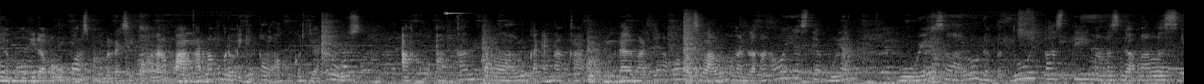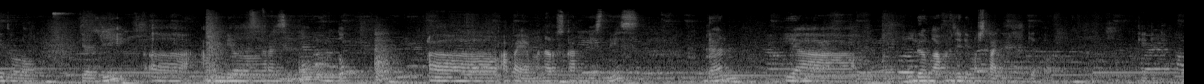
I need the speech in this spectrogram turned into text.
ya mau tidak mau aku harus mengambil resiko. Kenapa? Karena aku berpikir kalau aku kerja terus aku akan terlalu keenakan. Dalam artian aku akan selalu mengandalkan oh ya setiap bulan gue selalu dapat duit pasti males nggak males gitu loh. Jadi eh, ambil resiko untuk eh, apa ya meneruskan bisnis dan ya udah nggak kerja di mas lagi gitu. Kayak gitu.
